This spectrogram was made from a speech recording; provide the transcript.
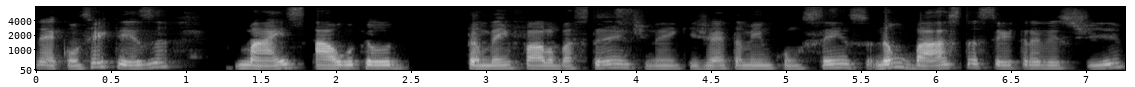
É, com certeza, mas algo que eu também falo bastante, né, que já é também um consenso, não basta ser travesti,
